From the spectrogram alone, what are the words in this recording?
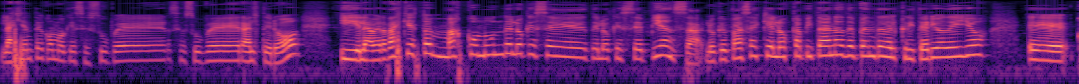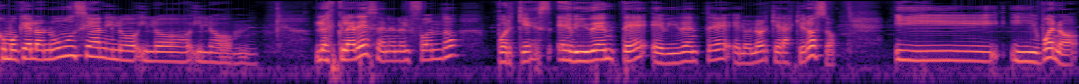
La gente como que se súper se super alteró y la verdad es que esto es más común de lo que se de lo que se piensa. Lo que pasa es que los capitanes depende del criterio de ellos, eh, como que lo anuncian y lo y lo y lo, mm, lo esclarecen en el fondo porque es evidente, evidente el olor que era asqueroso. Y, y bueno,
